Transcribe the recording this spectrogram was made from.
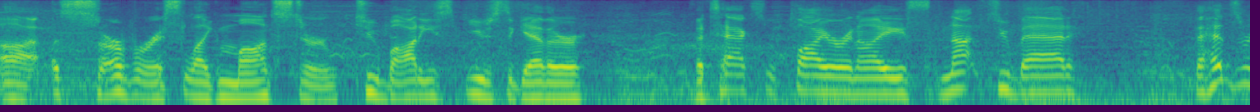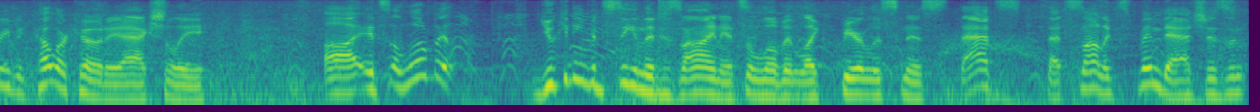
uh, a Cerberus-like monster, two bodies fused together. Attacks with fire and ice, not too bad. The heads are even color-coded, actually. Uh, it's a little bit... You can even see in the design, it's a little bit like Fearlessness. That's that's Sonic Spin Dash, isn't...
